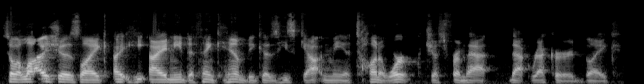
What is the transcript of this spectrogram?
So Elijah is like, I, he, I need to thank him because he's gotten me a ton of work just from that that record. Like,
